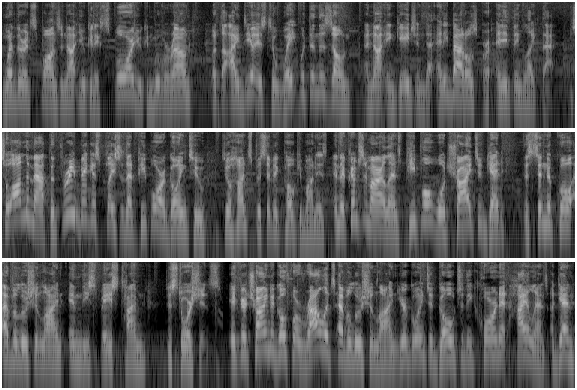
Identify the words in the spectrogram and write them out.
whether it spawns or not. You can explore, you can move around, but the idea is to wait within the zone and not engage into any battles or anything like that. So on the map, the three biggest places that people are going to to hunt specific Pokemon is in the Crimson Mirelands, people will try to get the Cyndaquil evolution line in the space-time distortions. If you're trying to go for Rowlet's evolution line, you're going to go to the Coronet Highlands. Again,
